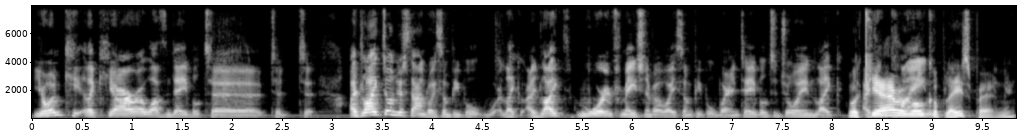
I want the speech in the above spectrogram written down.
you and Ki- like Kiara wasn't able to, to to I'd like to understand why some people like I'd like more information about why some people weren't able to join like Well, Kiara woke up late apparently.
